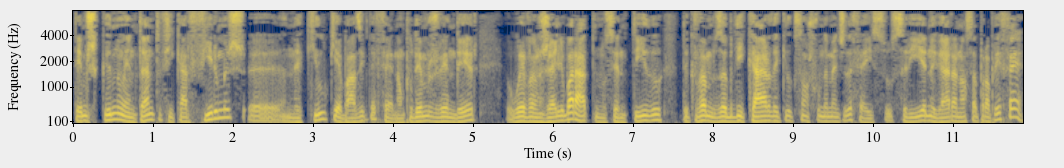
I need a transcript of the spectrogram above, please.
Temos que, no entanto, ficar firmes uh, naquilo que é básico da fé. Não podemos vender o Evangelho barato, no sentido de que vamos abdicar daquilo que são os fundamentos da fé. Isso seria negar a nossa própria fé.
